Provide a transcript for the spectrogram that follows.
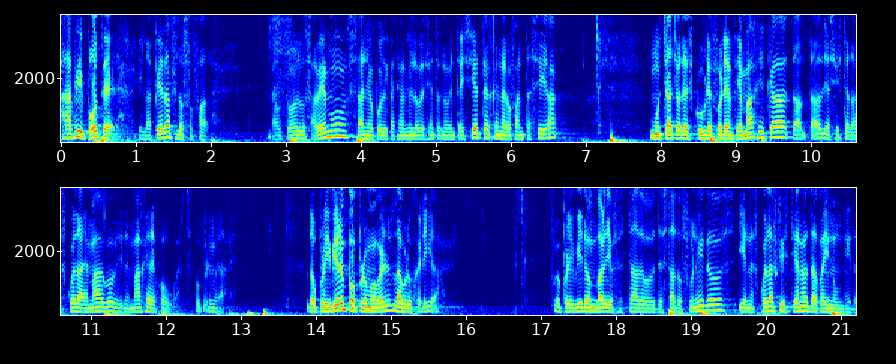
Harry Potter y la piedra filosofal. El autor lo sabemos, año de publicación 1997, género fantasía. Muchacho descubre su herencia mágica, tal, tal, y asiste a la escuela de magos y de magia de Hogwarts por primera vez. Lo prohibieron por promover la brujería. Fue prohibido en varios estados de Estados Unidos y en escuelas cristianas del Reino Unido.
